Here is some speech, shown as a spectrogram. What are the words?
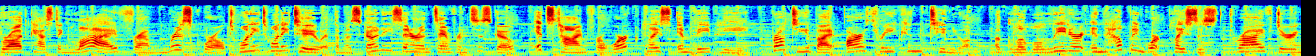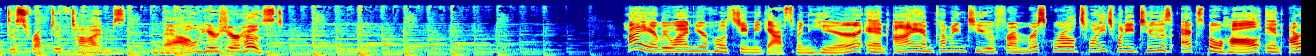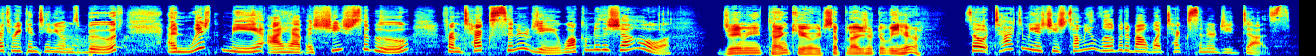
Broadcasting live from Risk World 2022 at the Moscone Center in San Francisco, it's time for Workplace MVP, brought to you by R3 Continuum, a global leader in helping workplaces thrive during disruptive times. Now, here's your host. Hi, everyone. Your host, Jamie Gassmann here, and I am coming to you from Risk World 2022's Expo Hall in R3 Continuum's booth. And with me, I have Ashish Sabu from Tech Synergy. Welcome to the show. Jamie, thank you. It's a pleasure to be here. So, talk to me, Ashish. Tell me a little bit about what Tech Synergy does.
